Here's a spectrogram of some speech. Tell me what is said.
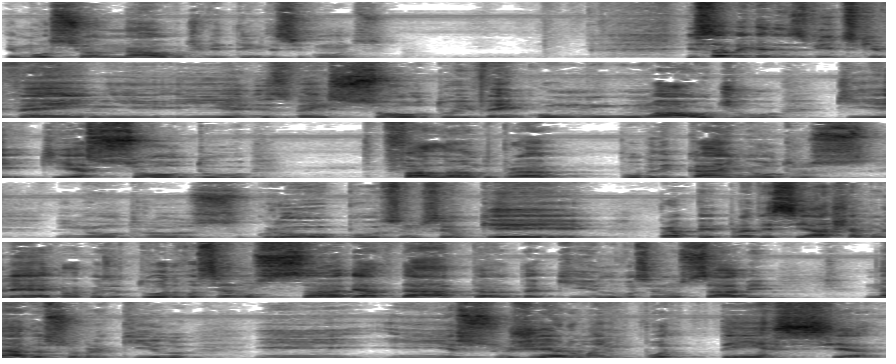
emocional de ver 30 segundos. E sabe aqueles vídeos que vêm e, e, eles vêm solto e vêm com um áudio que, que é solto falando para publicar em outros, em outros grupos, não sei o que, para ver se acha a mulher, aquela coisa toda. Você não sabe a data daquilo, você não sabe nada sobre aquilo, e, e isso gera uma impotência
